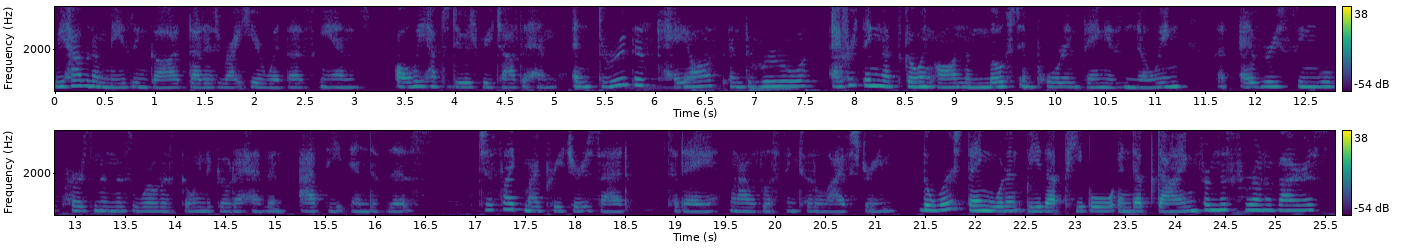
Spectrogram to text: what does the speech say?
we have an amazing God that is right here with us, and all we have to do is reach out to Him. And through this chaos and through everything that's going on, the most important thing is knowing that every single person in this world is going to go to heaven at the end of this. Just like my preacher said today when I was listening to the live stream, the worst thing wouldn't be that people end up dying from this coronavirus.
